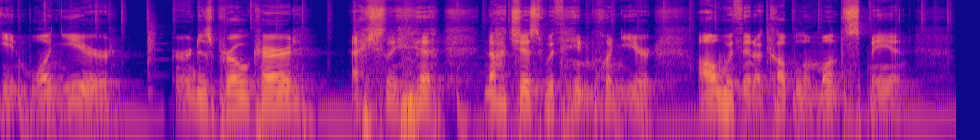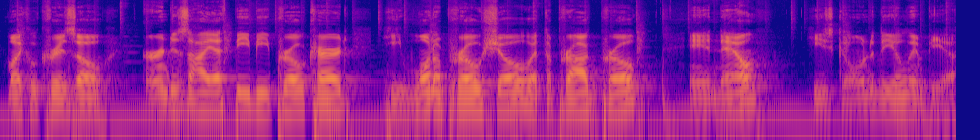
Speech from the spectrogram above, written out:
in one year, earned his pro card. Actually, not just within one year, all within a couple of months span. Michael Krizo earned his IFBB Pro card. He won a pro show at the Prague Pro, and now he's going to the Olympia.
